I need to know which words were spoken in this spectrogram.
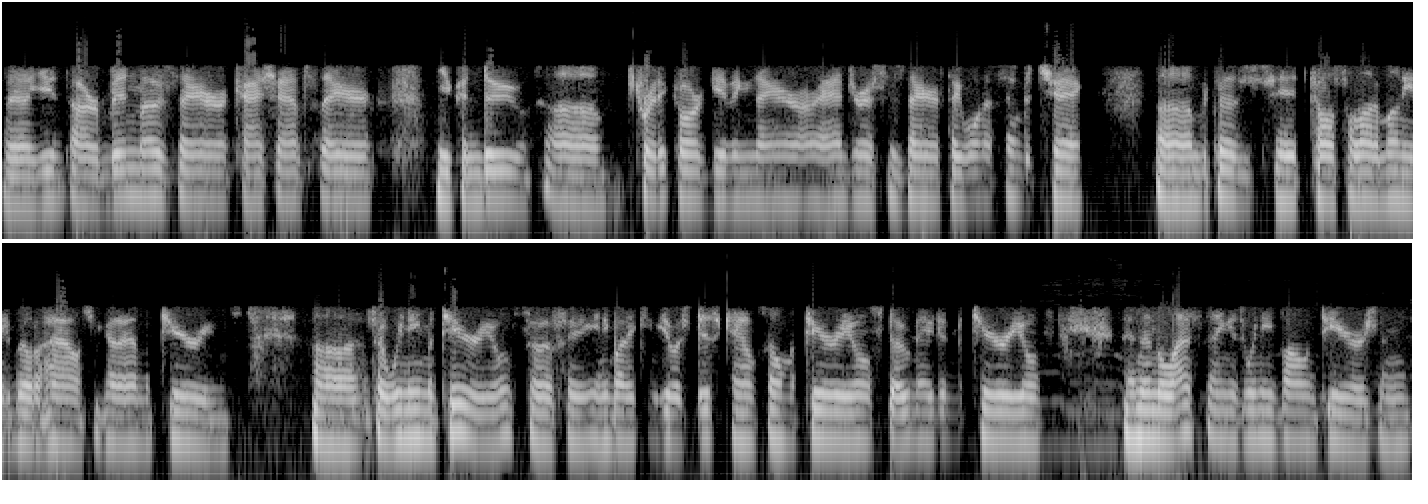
Uh, you, our Venmo's there, Cash App's there. You can do um, credit card giving there. Our address is there if they want to send a check. Um, because it costs a lot of money to build a house, you got to have materials. Uh, so we need materials. So if anybody can give us discounts on materials, donated materials, and then the last thing is we need volunteers. And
